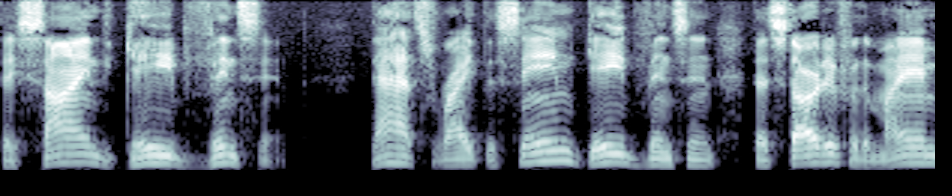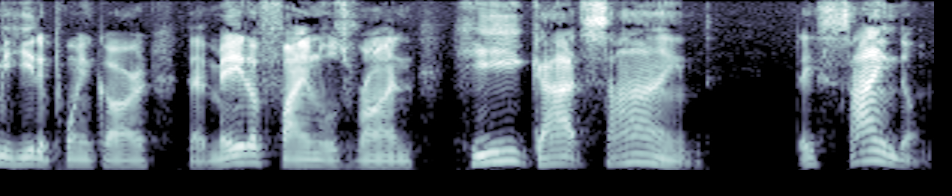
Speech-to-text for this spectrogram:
They signed Gabe Vincent. That's right, the same Gabe Vincent that started for the Miami Heat at point guard, that made a finals run. He got signed. They signed him.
